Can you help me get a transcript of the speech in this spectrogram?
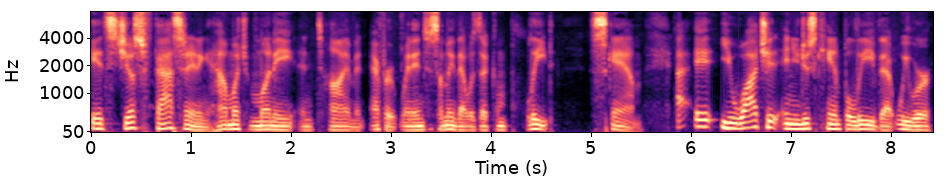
it's just fascinating how much money and time and effort went into something that was a complete scam. Uh, It, you watch it and you just can't believe that we were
